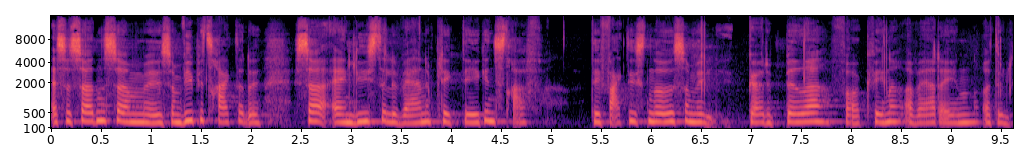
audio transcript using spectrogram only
altså sådan som, øh, som vi betragter det, så er en ligestillet værnepligt, det er ikke en straf. Det er faktisk noget, som vil gøre det bedre for kvinder at være derinde, og det,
